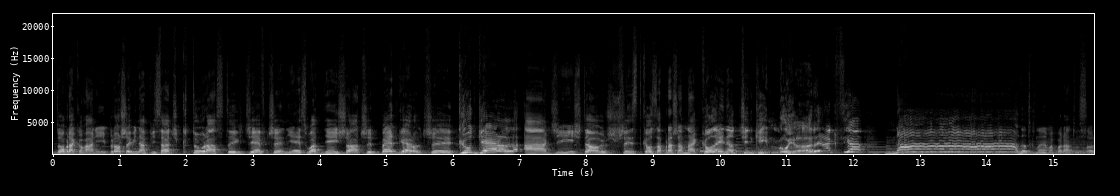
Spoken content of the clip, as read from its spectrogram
Dobra kochani, proszę mi napisać, która z tych dziewczyn jest ładniejsza, czy bad girl, czy good girl, a dziś to już wszystko, zapraszam na kolejne odcinki, moja reakcja na... Dotknąłem aparatu, sorry.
